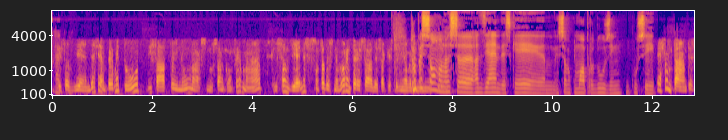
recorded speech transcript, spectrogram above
Ecco. Queste aziende si hanno permettuto, di fatto i numeri non sono confermati, che le aziende sono state sempre interessate a queste nuove Quante sono le eh, aziende che mm, come producono così? E sono tante,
